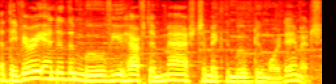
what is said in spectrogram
at the very end of the move you have to mash to make the move do more damage.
